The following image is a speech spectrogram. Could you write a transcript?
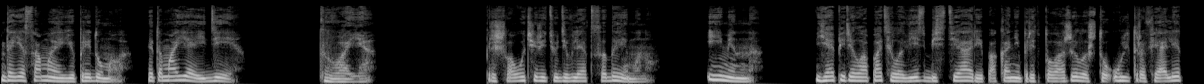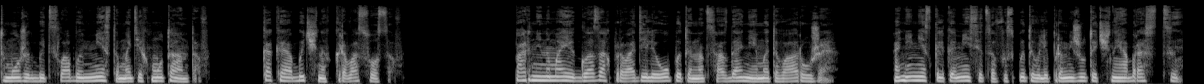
«Да я сама ее придумала. Это моя идея». «Твоя?» Пришла очередь удивляться Деймону. «Именно. Я перелопатила весь бестиарий, пока не предположила, что ультрафиолет может быть слабым местом этих мутантов как и обычных кровососов. Парни на моих глазах проводили опыты над созданием этого оружия. Они несколько месяцев испытывали промежуточные образцы.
